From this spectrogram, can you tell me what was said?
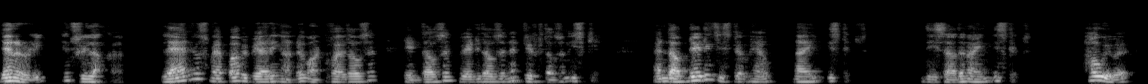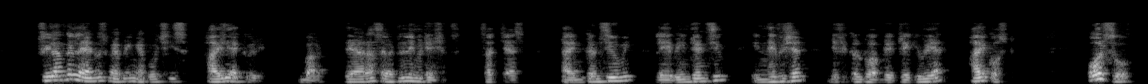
Generally, in Sri Lanka, land use map are preparing under 1 to 5,000, 10,000, 20,000 and 50,000 scale. And the updating system have 9 steps. These are the 9 steps. However, Sri Lankan land use mapping approach is highly accurate, but there are certain limitations such as time consuming, labor intensive, inefficient, difficult to update regularly and high cost. Also,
